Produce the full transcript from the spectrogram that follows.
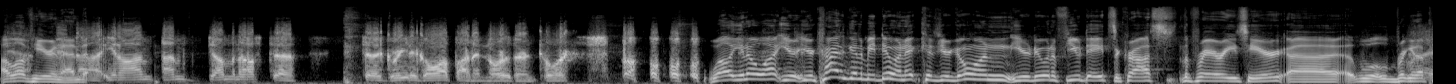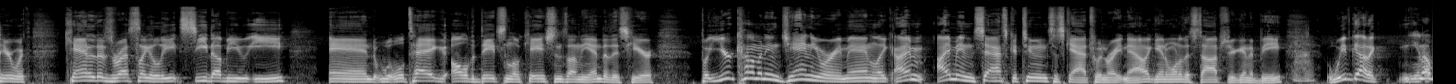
I love hearing that. uh, you know, I'm I'm dumb enough to to agree to go up on a northern tour. So Well, you know what? You're you're kind of going to be doing it because you're going. You're doing a few dates across the prairies here. Uh, we'll bring it up here with Canada's Wrestling Elite (CWE), and we'll, we'll tag all the dates and locations on the end of this here. But you're coming in January, man. Like I'm, I'm in Saskatoon, Saskatchewan right now. Again, one of the stops you're going to be. We've got a, you know,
